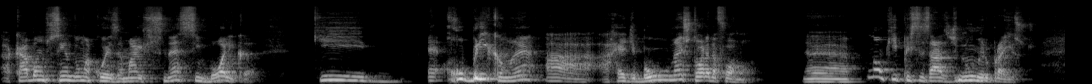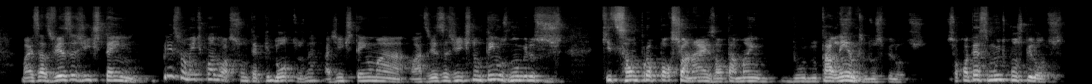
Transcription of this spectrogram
acabam sendo uma coisa mais né, simbólica que é, rubricam né, a, a, Red Bull na história da Fórmula 1. É, não que precisasse de número para isso, mas às vezes a gente tem, principalmente quando o assunto é pilotos, né? A gente tem uma. Às vezes a gente não tem os números que são proporcionais ao tamanho do, do talento dos pilotos. Isso acontece muito com os pilotos.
